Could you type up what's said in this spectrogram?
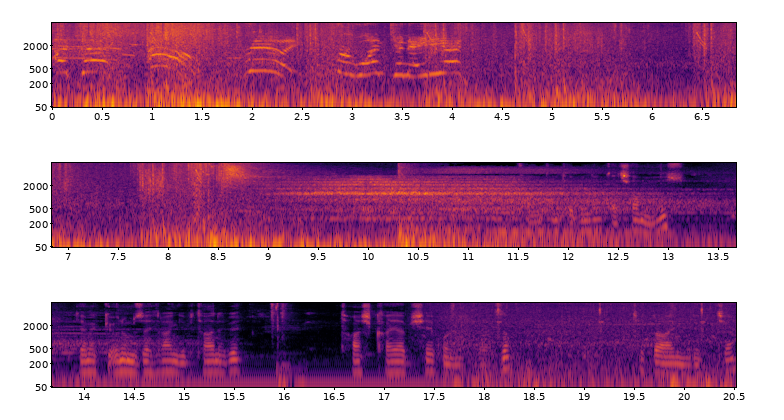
Attack! Oh! Really? For one Canadian? Demek ki önümüze herhangi bir tane bir taş, kaya bir şey koymak lazım. Tekrar aynı yere gideceğim.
